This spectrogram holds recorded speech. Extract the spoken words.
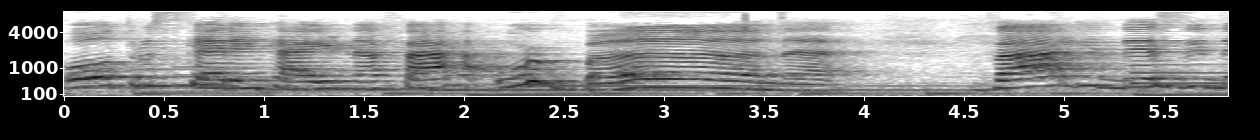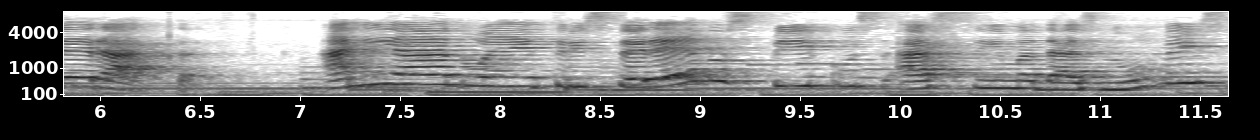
outros querem cair na farra urbana. Vale Desiderata. Aninhado entre serenos picos acima das nuvens,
